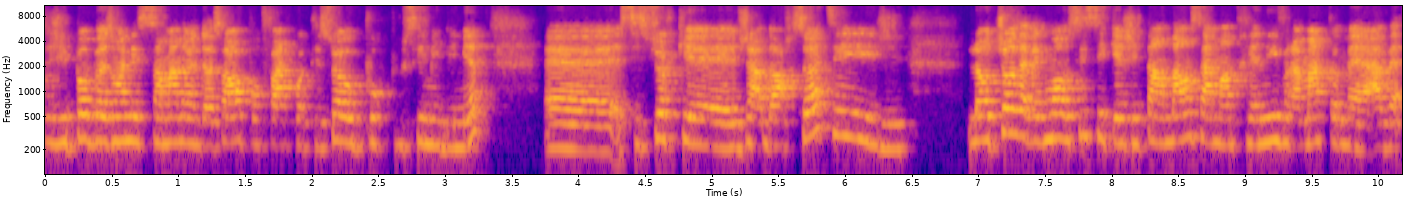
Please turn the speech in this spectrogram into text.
J'ai pas besoin nécessairement d'un dossard pour faire quoi que ce soit ou pour pousser mes limites. Euh, c'est sûr que j'adore ça. L'autre chose avec moi aussi, c'est que j'ai tendance à m'entraîner vraiment comme euh, avec,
